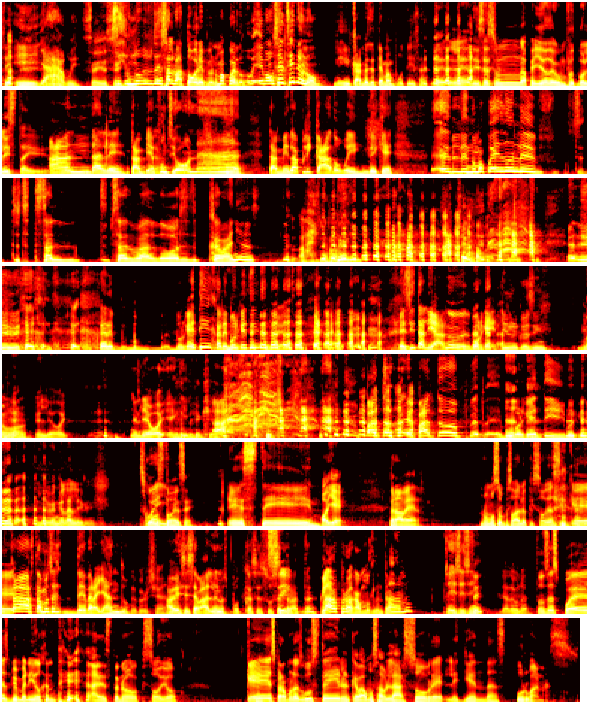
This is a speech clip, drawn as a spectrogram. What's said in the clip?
Sí, y ya, güey. Sí, sí. Sí, uno de Salvatore, pero no me acuerdo. Eh, ¿Vamos al cine o no? Y cambias de tema en putiza. Le, le dices un apellido de un futbolista y. Ándale, también funciona. También lo he aplicado, güey. De que, no me acuerdo, Sal- Salvador Cabañas. Ay, no. El Borghetti, Jare Borghetti. es italiano, el Borghetti, una cosa así. No. ¿El, de, el de hoy? El de hoy. qué? Ah. Pato, eh, Pato P- P- Borghetti, Borghetti. ¿El de Venga la Alegre? Es Güey. justo ese. Este. Oye, pero a ver. No hemos empezado el episodio, así que... Ah, estamos debrayando. A veces se valen los podcasts, eso se Sí, trata. Claro, pero hagamos la entrada, ¿no? Sí, sí, sí. Sí. ¿Ya de una? Entonces, pues, bienvenido, gente, a este nuevo episodio que esperamos les guste, en el que vamos a hablar sobre leyendas urbanas.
